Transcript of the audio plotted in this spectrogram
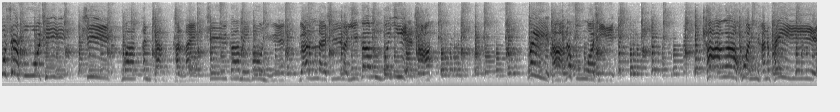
不是夫妻是冤家，看来是个美貌女，原来是了一个母夜叉。没等那夫妻唱啊混还的配，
